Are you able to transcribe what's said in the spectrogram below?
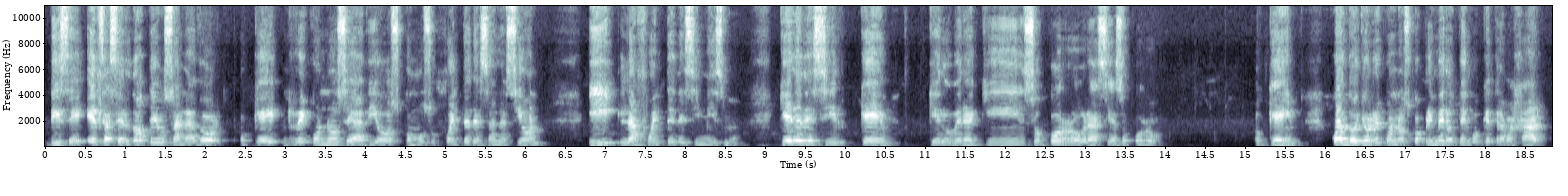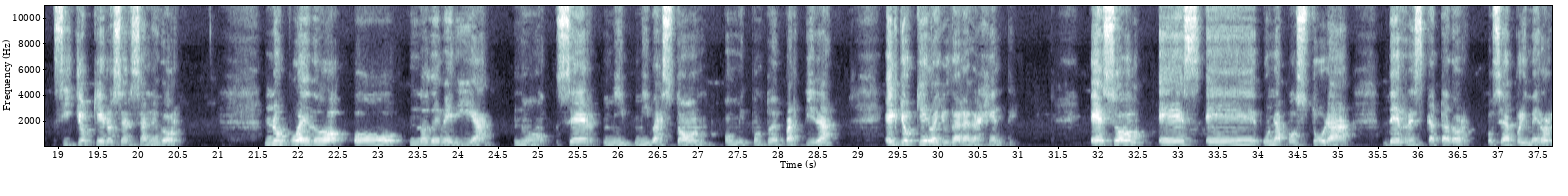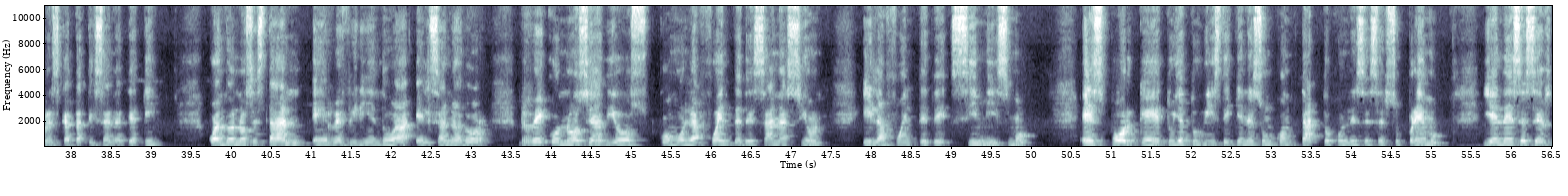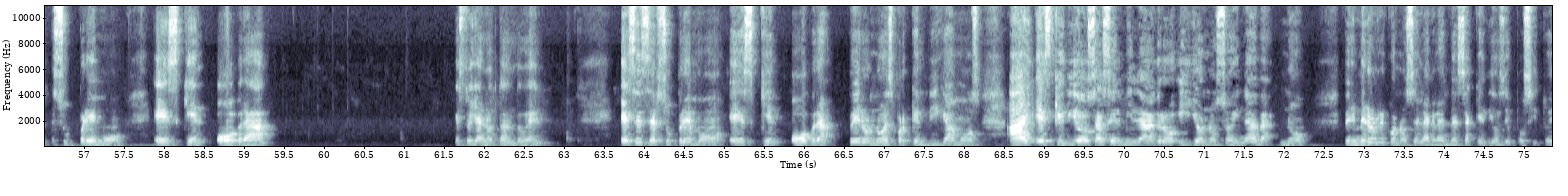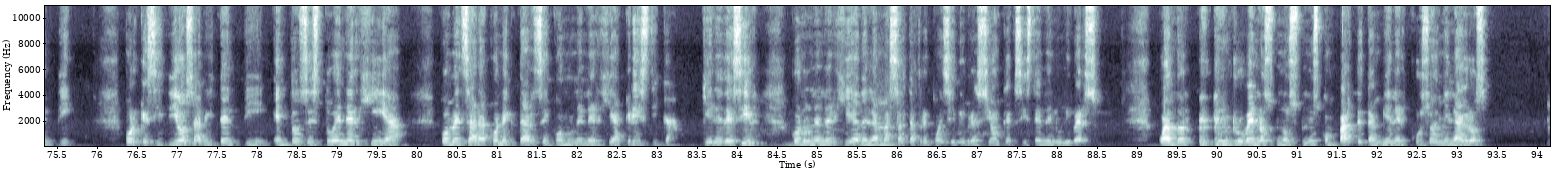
Dice, el sacerdote o sanador ¿ok? Reconoce a Dios como su fuente de sanación y la fuente de sí mismo. Quiere decir que, quiero ver aquí, socorro, gracias, socorro. ¿Ok? Cuando yo reconozco, primero tengo que trabajar, si yo quiero ser sanador, no puedo o no debería, ¿no? Ser mi, mi bastón o mi punto de partida, el yo quiero ayudar a la gente. Eso es eh, una postura de rescatador, o sea, primero rescátate y sánate a ti, Cuando nos están eh, refiriendo a el sanador, reconoce a Dios como la fuente de sanación y la fuente de sí mismo, es porque tú ya tuviste y tienes un contacto con ese ser supremo y en ese ser supremo es quien obra, estoy anotando, ¿eh? Ese ser supremo es quien obra, pero no es porque digamos, ay, es que Dios hace el milagro y yo no soy nada. No, primero reconoce la grandeza que Dios depositó en ti, porque si Dios habita en ti, entonces tu energía comenzará a conectarse con una energía crística, quiere decir, con una energía de la más alta frecuencia y vibración que existe en el universo. Cuando Rubén nos, nos, nos comparte también el curso de milagros,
